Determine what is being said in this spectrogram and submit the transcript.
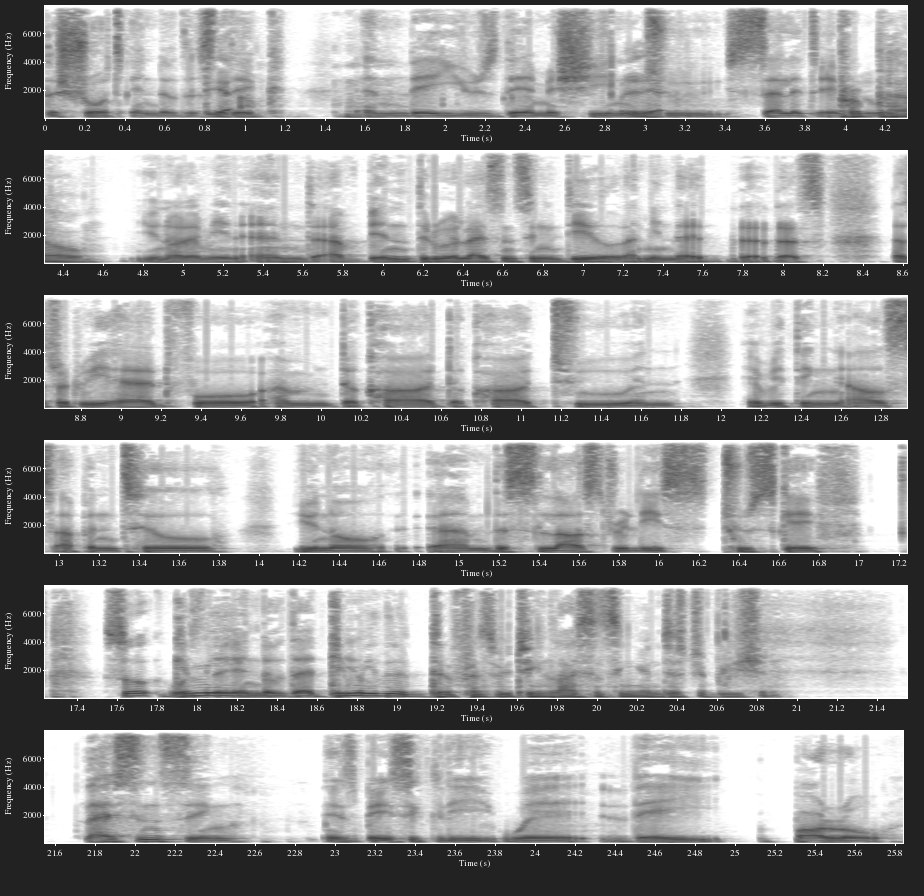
the short end of the Yeah. stick and they use their machine Yeah. to sell it everywhere Propel. you know what i mean and i've been through a licensing deal i mean that, that that's that's what we had for um dakar dakar 2 and everything else up until you know um this last release too scaife So give me the end of that Give deal. me the difference between licensing and distribution. Licensing is basically where they borrow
